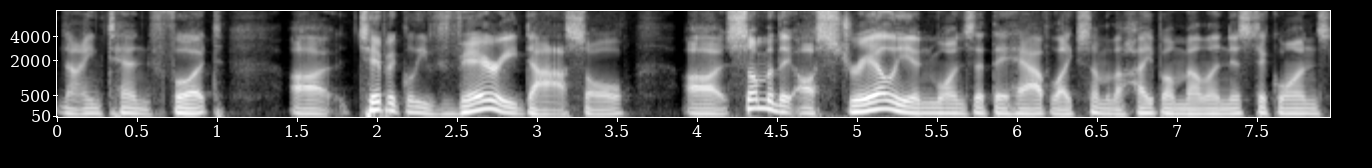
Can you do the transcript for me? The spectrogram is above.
nine ten foot. Uh, typically very docile. Uh, some of the Australian ones that they have, like some of the hypomelanistic ones,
